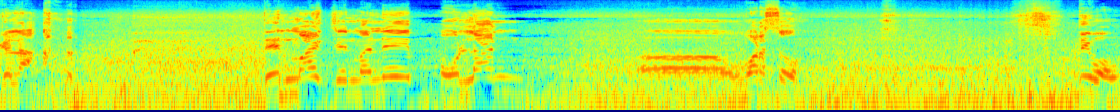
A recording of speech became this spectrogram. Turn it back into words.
Gala. Denmark, Germany, Poland, uh, Warsaw. Di wow.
